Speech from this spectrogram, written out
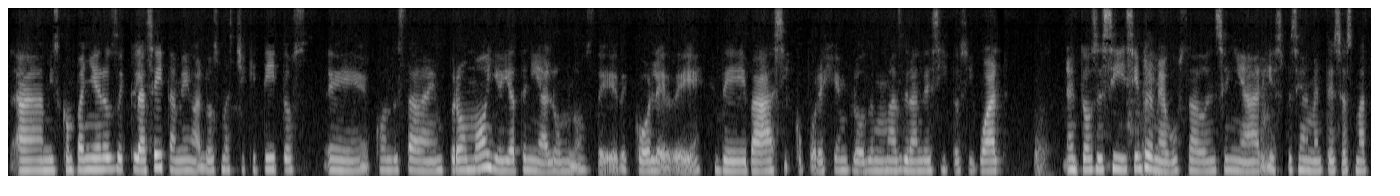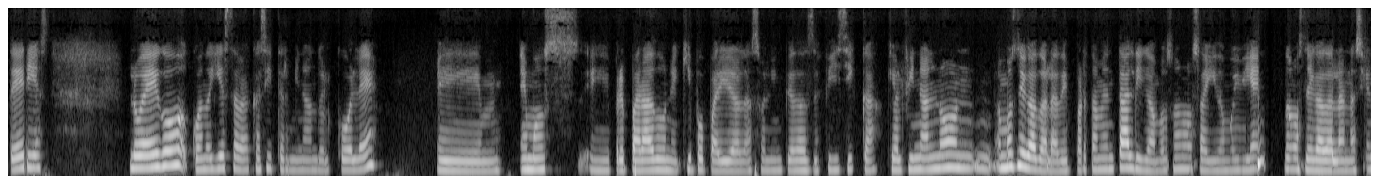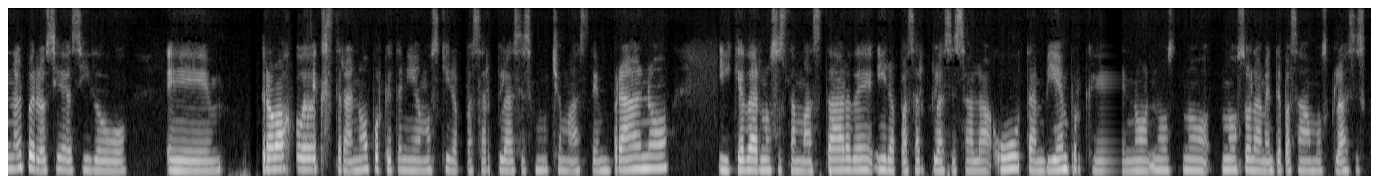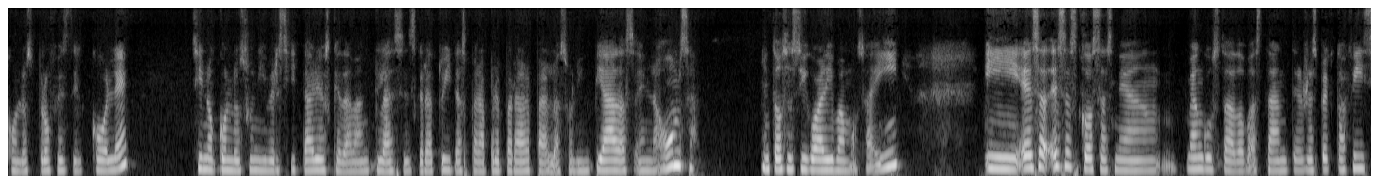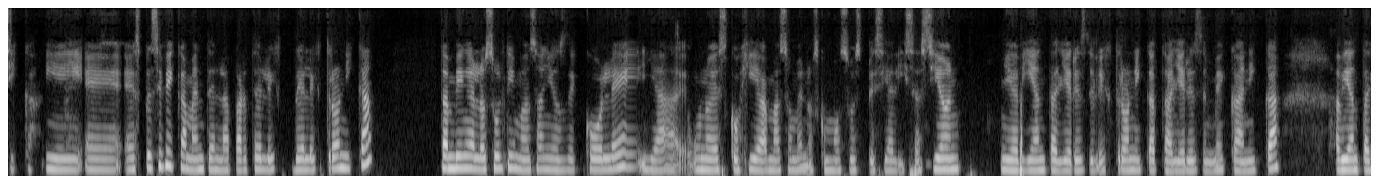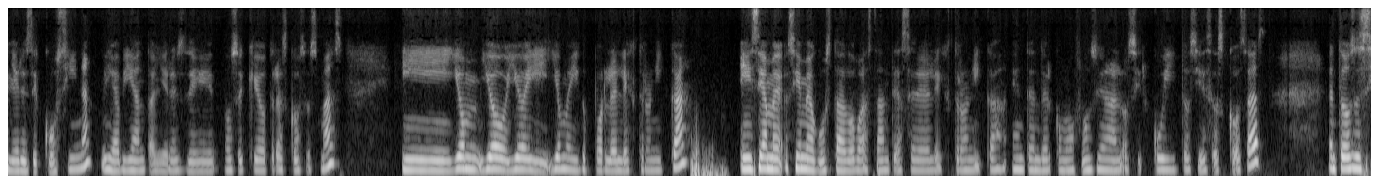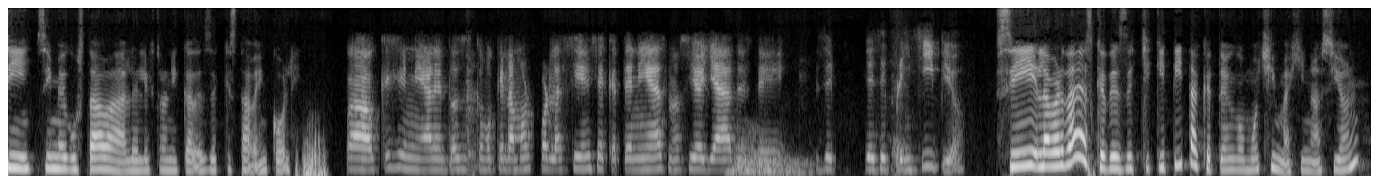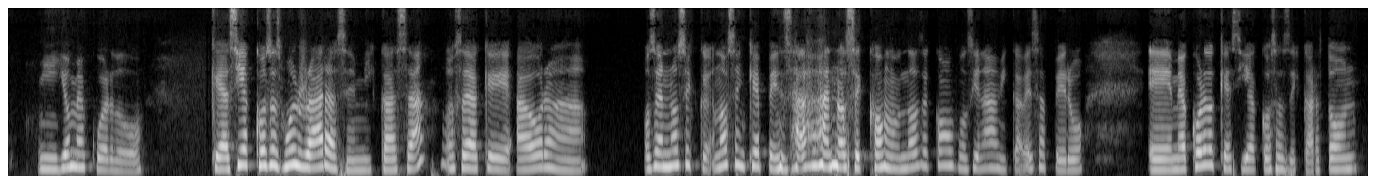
a mis compañeros de clase y también a los más chiquititos. Eh, cuando estaba en promo, yo ya tenía alumnos de, de cole, de, de, básico, por ejemplo, de más grandecitos igual. Entonces sí, siempre me ha gustado enseñar y especialmente esas materias. Luego, cuando ya estaba casi terminando el cole, eh, hemos eh, preparado un equipo para ir a las Olimpiadas de Física, que al final no hemos llegado a la departamental, digamos, no nos ha ido muy bien, no hemos llegado a la nacional, pero sí ha sido eh, trabajo extra, ¿no? Porque teníamos que ir a pasar clases mucho más temprano y quedarnos hasta más tarde, ir a pasar clases a la U también, porque no, no, no, no solamente pasábamos clases con los profes del cole, sino con los universitarios que daban clases gratuitas para preparar para las Olimpiadas en la UMSA. Entonces igual íbamos ahí y esas cosas me han, me han gustado bastante respecto a física y eh, específicamente en la parte de electrónica. También en los últimos años de cole ya uno escogía más o menos como su especialización y habían talleres de electrónica, talleres de mecánica, habían talleres de cocina y habían talleres de no sé qué otras cosas más. Y yo, yo, yo, yo me he ido por la electrónica y sí me, sí me ha gustado bastante hacer electrónica, entender cómo funcionan los circuitos y esas cosas. Entonces sí, sí me gustaba la electrónica desde que estaba en cole. Wow, qué genial. Entonces como que el amor por la ciencia que tenías nació ya desde, desde, desde el principio. Sí, la verdad es que desde chiquitita que tengo mucha imaginación y yo me acuerdo que hacía cosas muy raras en mi casa, o sea que ahora o sea, no sé, no sé en qué pensaba, no sé cómo, no sé cómo funcionaba mi cabeza, pero eh, me acuerdo que hacía cosas de cartón,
